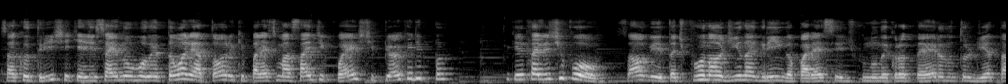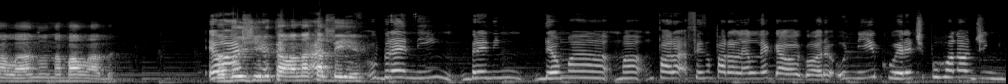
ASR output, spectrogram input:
Só que o triste é que ele sai num rolê tão aleatório que parece uma side quest pior que ele pan. Porque ele tá ali, tipo, salve, tá tipo Ronaldinho na gringa, aparece, tipo, no necrotério, no outro dia tá lá no- na balada. Eu dois acho que ele tá lá na cadeia. O Brenin, Brenin deu uma, uma- um para- fez um paralelo legal agora. O Nico, ele é tipo o Ronaldinho.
